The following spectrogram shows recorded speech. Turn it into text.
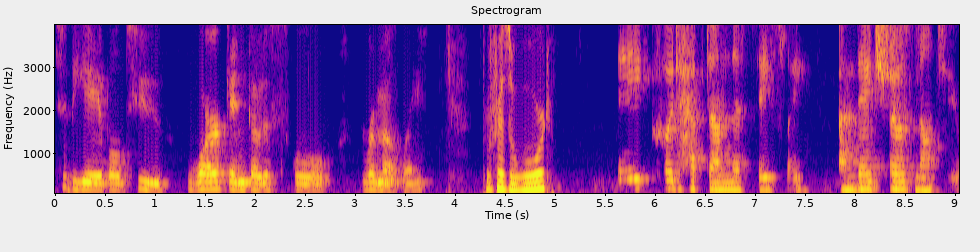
to be able to work and go to school remotely. Professor Ward? They could have done this safely, and they chose not to.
